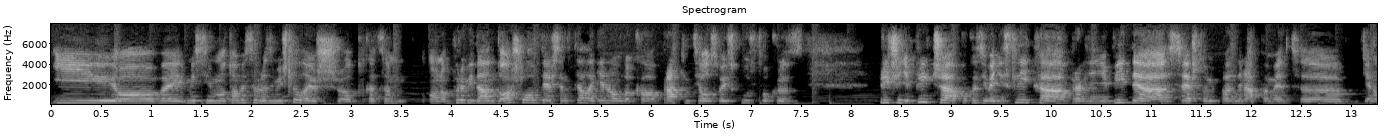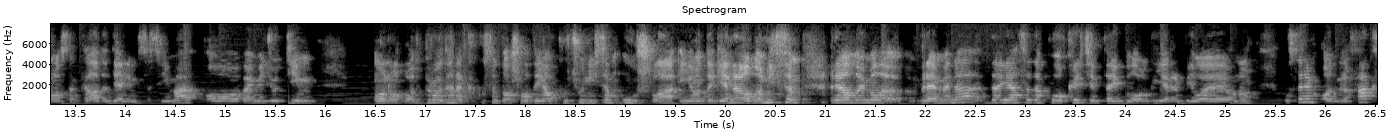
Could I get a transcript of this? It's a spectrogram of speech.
I ovaj, mislim, o tome sam razmišljala još od kad sam ono, prvi dan došla ovde jer sam htela generalno kao pratim cijelo svoje iskustvo kroz pričanje priča, pokazivanje slika, pravljanje videa, sve što mi padne na pamet, generalno sam htela da delim sa svima. Ovaj, međutim, ono, od prvog dana kako sam došla ovde, ja u kuću nisam ušla i onda generalno nisam realno imala vremena da ja sada pokrećem taj blog, jer bilo je ono, ustanem, odem na faks,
